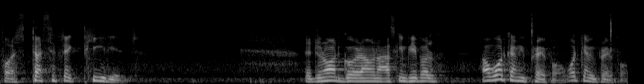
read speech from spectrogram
for a specific period. They do not go around asking people, oh, what can we pray for? What can we pray for?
